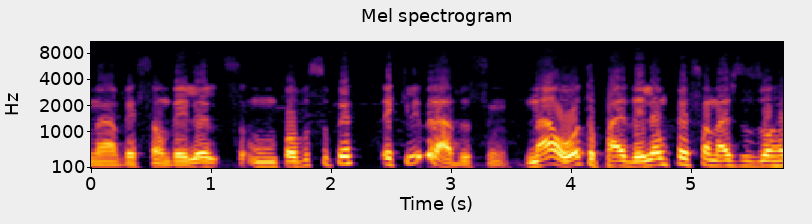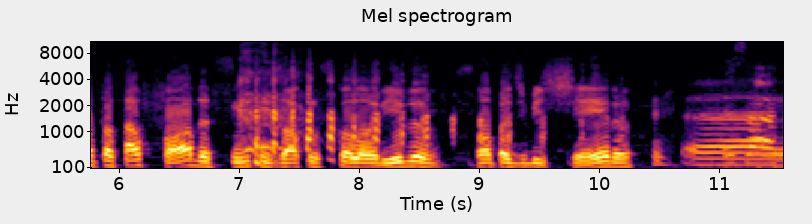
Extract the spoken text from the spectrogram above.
na versão dele, é um povo super equilibrado, assim. Na outra, o pai dele é um personagem do Zorra Total foda, assim, com os óculos coloridos, roupa de bicheiro. Exato.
